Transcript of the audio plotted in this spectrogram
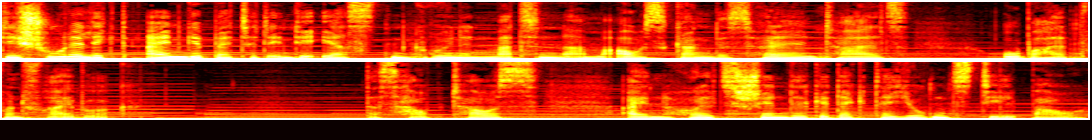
Die Schule liegt eingebettet in die ersten grünen Matten am Ausgang des Höllentals oberhalb von Freiburg. Das Haupthaus, ein holzschindelgedeckter Jugendstilbau,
